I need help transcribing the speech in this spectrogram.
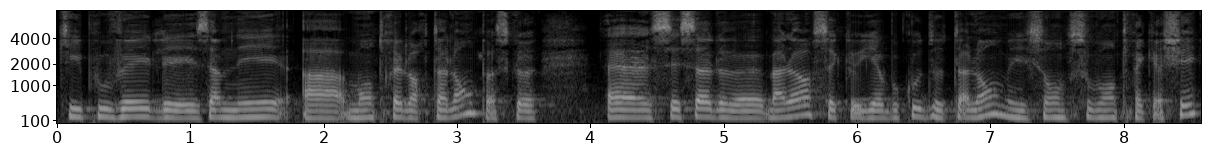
qui pouvaient les amener à montrer leur talent parce que euh, c'est ça le malheur, c'est qu'il y a beaucoup de talents, mais ils sont souvent très cachés,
